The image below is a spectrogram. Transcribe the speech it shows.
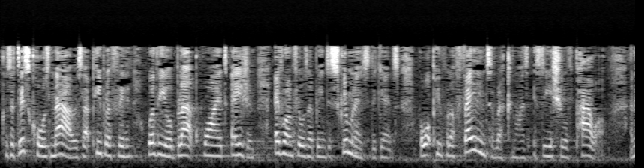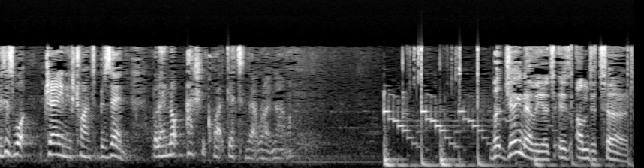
Because the discourse now is that people are feeling, whether you're black, white, Asian, everyone feels they're being discriminated against. But what people are failing to recognise is the issue of power. And this is what Jane is trying to present, but they're not actually quite getting that right now. But Jane Elliott is undeterred,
